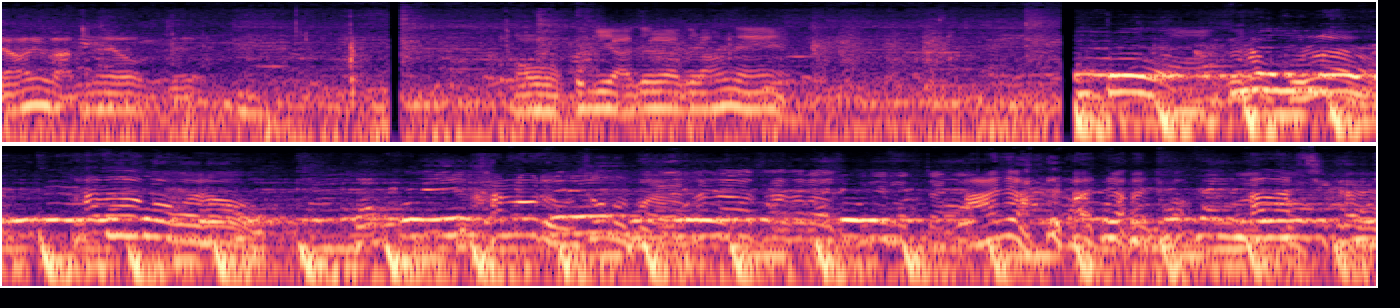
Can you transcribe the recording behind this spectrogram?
양이 많네요, 근데. 어 고기 아들아들하네. 그냥 골라요. 하나 먹어요. 칼로리 엄청 높아요. 하나 사다가 두개 먹자고? 아니 아니 아니 아니. 하나씩 가요.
